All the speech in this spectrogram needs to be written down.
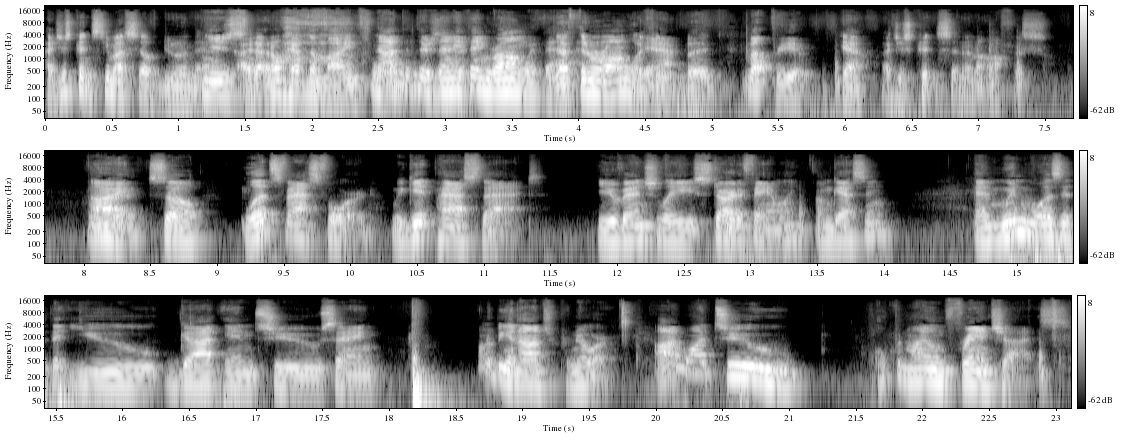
I just couldn't see myself doing that. Just- I, I don't have the mind for Not it. that there's anything wrong with that. Nothing wrong with Yeah. it, but Not for you. yeah, I just couldn't sit in an office. All right, so let's fast forward. We get past that. You eventually start a family, I'm guessing. And when was it that you got into saying, I want to be an entrepreneur? I want to open my own franchise.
